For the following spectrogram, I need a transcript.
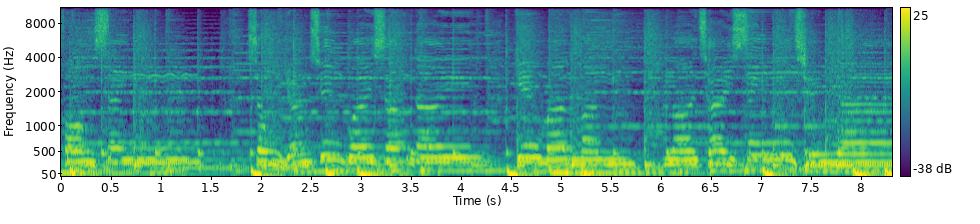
放声，颂扬尊贵上帝，叫万民来齐声传扬。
